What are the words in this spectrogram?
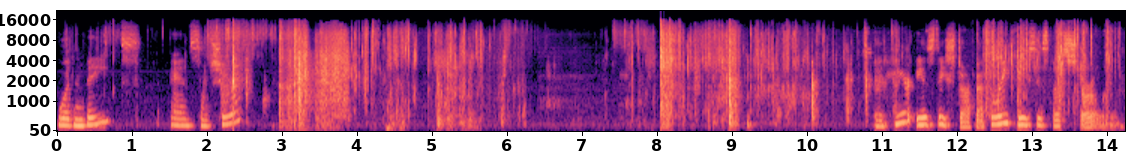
Wooden beads and some shell. And here is the star. I've three pieces of sterling.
